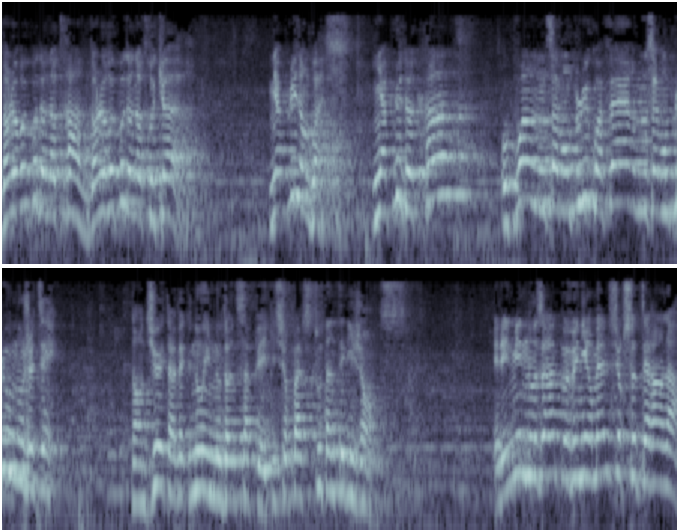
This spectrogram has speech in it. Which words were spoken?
Dans le repos de notre âme, dans le repos de notre cœur. Il n'y a plus d'angoisse. Il n'y a plus de crainte au point où nous ne savons plus quoi faire, nous ne savons plus où nous jeter. Non, Dieu est avec nous, il nous donne sa paix qui surpasse toute intelligence. Et l'ennemi de nos âmes peut venir même sur ce terrain-là,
